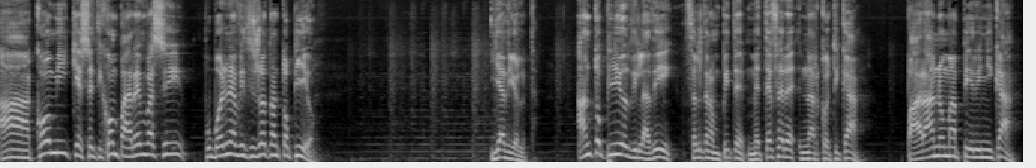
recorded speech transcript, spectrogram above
Ακόμη και σε τυχόν παρέμβαση που μπορεί να βυθιζόταν το πλοίο. Για δύο λεπτά. Αν το πλοίο δηλαδή, θέλετε να μου πείτε, μετέφερε ναρκωτικά, παράνομα πυρηνικά,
